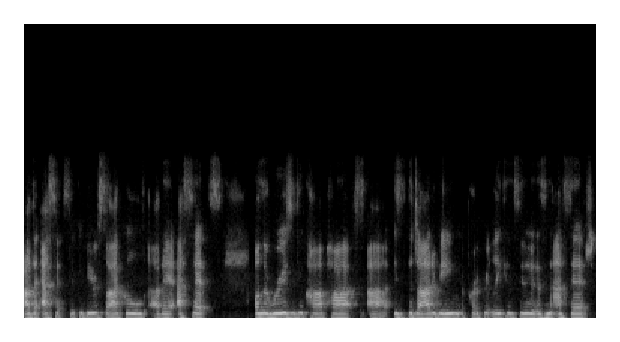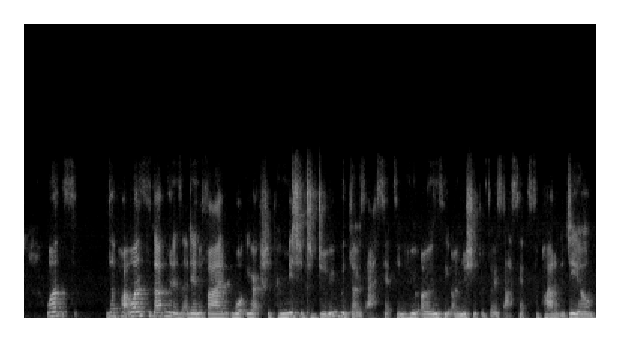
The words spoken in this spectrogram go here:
Are there assets that could be recycled? Are there assets on the roofs of your car parks? Uh, is the data being appropriately considered as an asset? Once the once the government has identified what you're actually permitted to do with those assets and who owns the ownership of those assets for part of the deal,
